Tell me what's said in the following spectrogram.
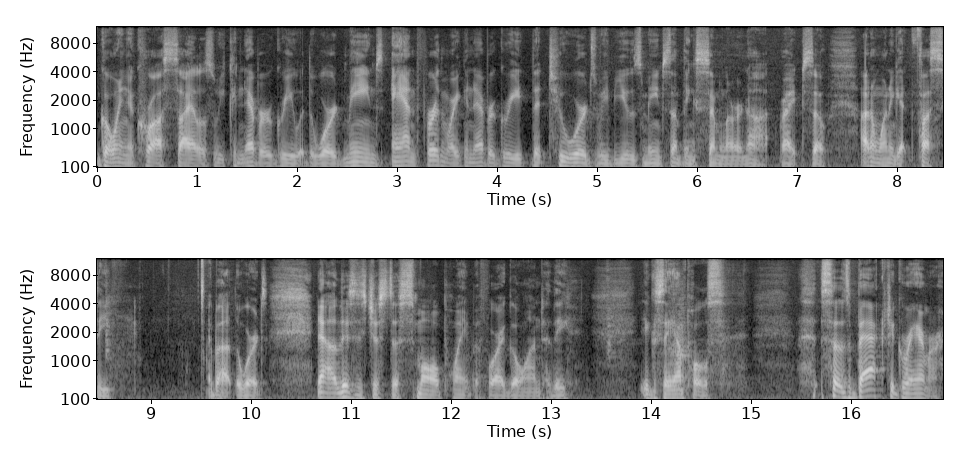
going across silos, we can never agree what the word means, and furthermore, you can never agree that two words we've used mean something similar or not, right? So I don't want to get fussy about the words. Now, this is just a small point before I go on to the examples. So it's back to grammar.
